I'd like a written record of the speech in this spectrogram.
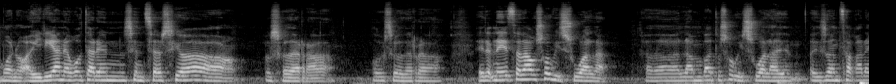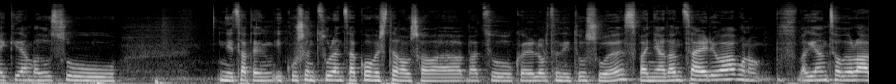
bueno, airian egotaren sentsazioa oso derra da, oso derra da. Era, niretzat da oso Osea, da lan bat oso visuala, izan garaikidan baduzu nitzaten ikusentzulentzako beste gauza ba- batzuk eh, lortzen dituzu, ez? Baina dantza eroa, bueno, pf, agian zaudela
